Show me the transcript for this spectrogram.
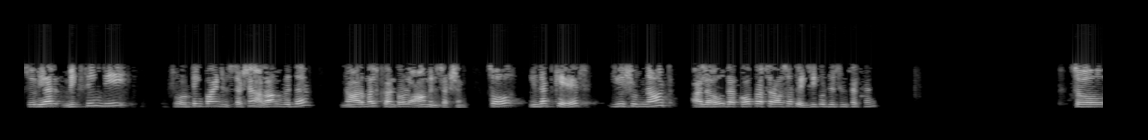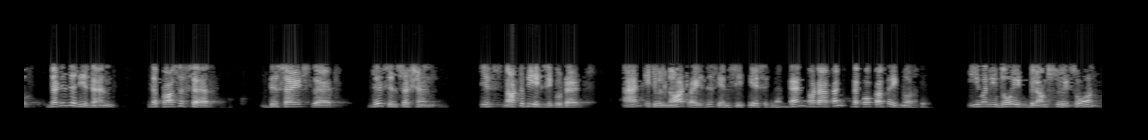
So we are mixing the floating point instruction along with the normal control arm instruction. So in that case you should not allow the coprocessor also to execute this instruction. So that is the reason the processor decides that this instruction is not to be executed and it will not raise this NCPI signal. Then what happens? The coprocessor ignores it. Even though it belongs to its own,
